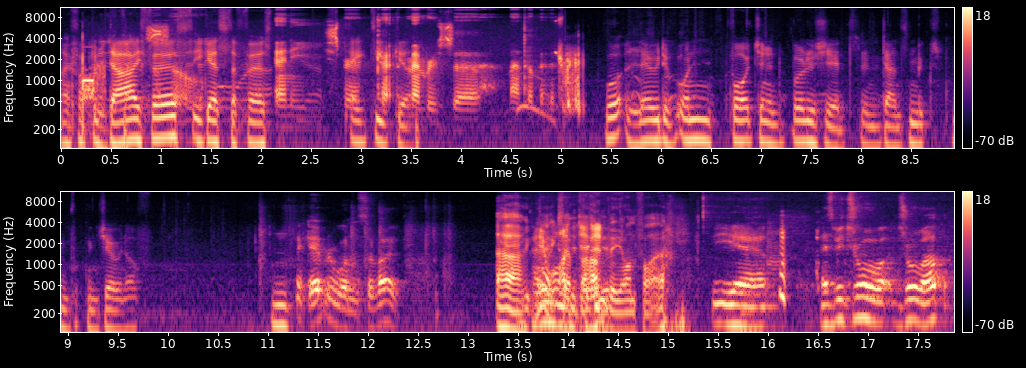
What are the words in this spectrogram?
I fucking die first, he gets the first... Any spirit 80 ca- kill. members uh, mount up in the tree. What a load of unfortunate bullshit and dance mix fucking showing off. I think everyone survived. Uh, yeah, Everyone except the did. Humvee on fire. Yeah. As we drove drove up,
